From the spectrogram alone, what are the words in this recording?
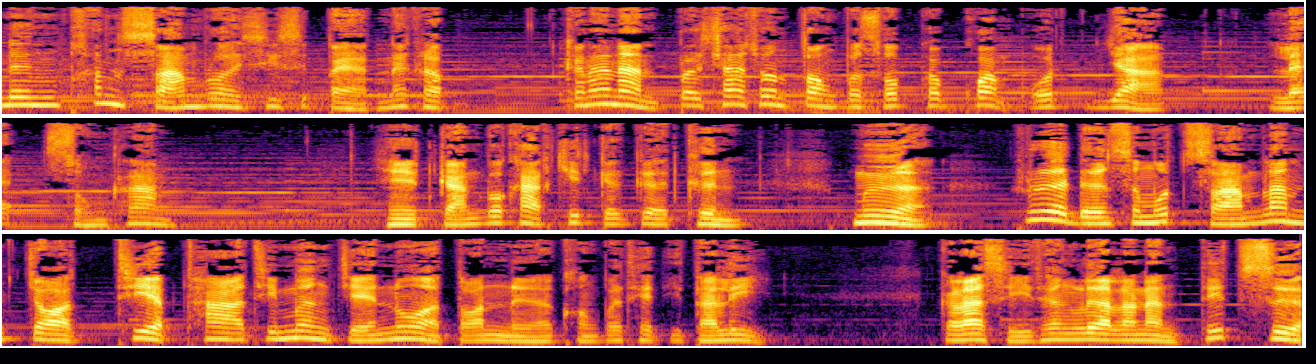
1348 นะครับขณะนั้นประชาชนต้องประสบกับความอดอยากและสงคราม เหตุการณ์บ่คาดคิดก็เกิดขึ้น เมื่อเรือเดินสมุทรสามลำจอดเทียบท่าที่เมืองเจนัวตอนเหนือของประเทศอิตาลีกระสีเทิงเรือเหล่านั้นติดเสื้อ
